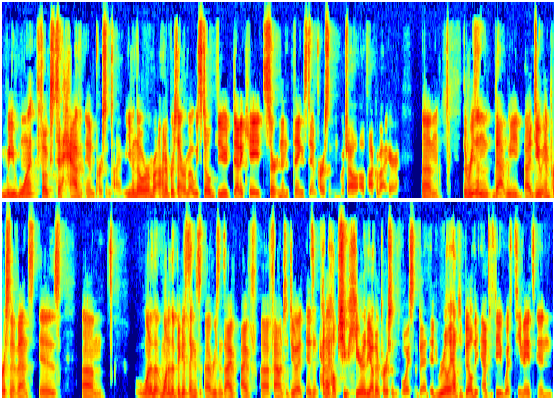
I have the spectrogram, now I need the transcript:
we want folks to have in person time, even though we're 100% remote. We still do dedicate certain things to in person, which I'll, I'll talk about here. Um, the reason that we uh, do in person events is um, one of the one of the biggest things uh, reasons I've I've uh, found to do it is it kind of helps you hear the other person's voice a bit. It really helps build the empathy with teammates in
